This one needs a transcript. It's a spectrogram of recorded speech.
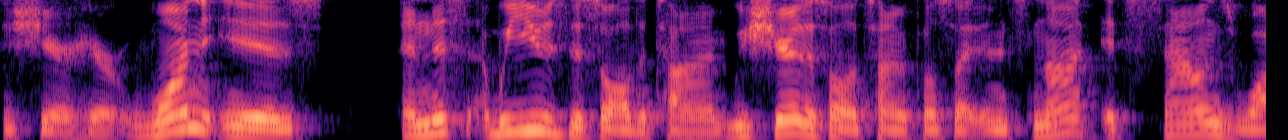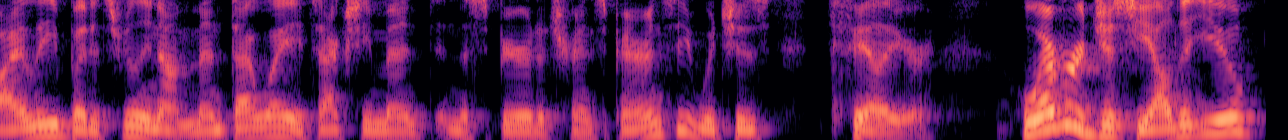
to share here. One is and this we use this all the time. We share this all the time at Postlight, and it's not. It sounds wily, but it's really not meant that way. It's actually meant in the spirit of transparency, which is failure. Whoever just yelled at you,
